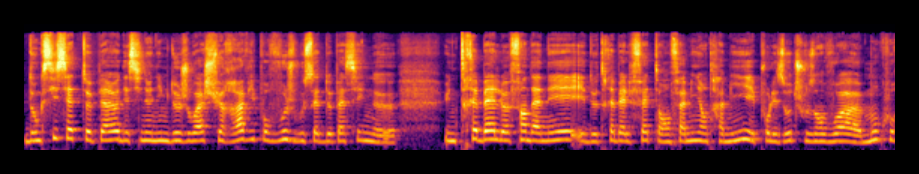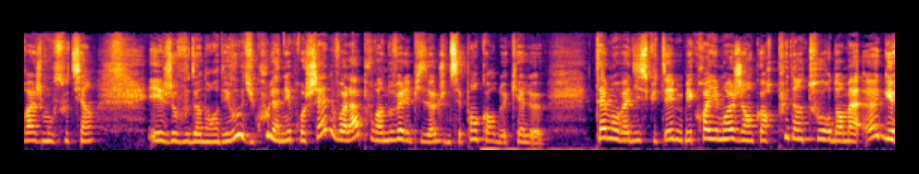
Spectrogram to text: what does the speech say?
Donc si cette période est synonyme de joie, je suis ravie pour vous. Je vous souhaite de passer une, une très belle fin d'année et de très belles fêtes en famille, entre amis. Et pour les autres, je vous envoie mon courage, mon soutien. Et je vous donne rendez-vous du coup l'année prochaine, voilà, pour un nouvel épisode je ne sais pas encore de quel euh, thème on va discuter, mais croyez-moi, j'ai encore plus d'un tour dans ma hug,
